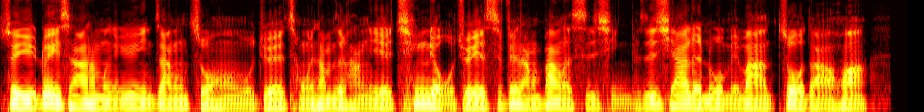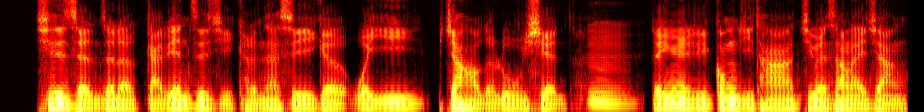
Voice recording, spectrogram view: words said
所以瑞莎他们愿意这样做哈，我觉得成为他们这个行业的清流，我觉得也是非常棒的事情。可是其他人如果没办法做到的话，其实只能真的改变自己，可能才是一个唯一比较好的路线。嗯，对，因为你去攻击他，基本上来讲，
